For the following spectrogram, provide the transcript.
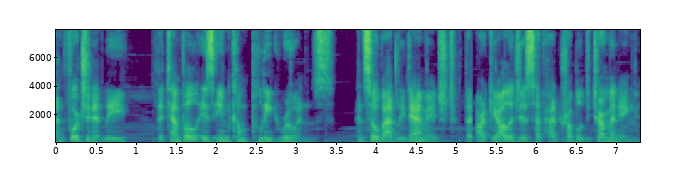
Unfortunately, the temple is in complete ruins, and so badly damaged that archaeologists have had trouble determining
